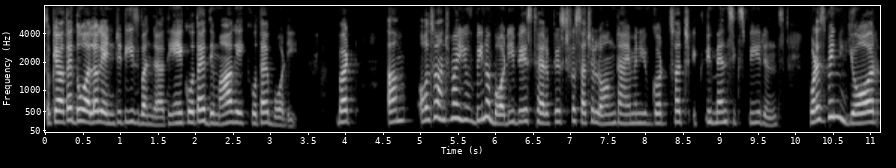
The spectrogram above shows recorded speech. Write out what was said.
तो क्या होता है दो अलग एंटिटीज बन जाती हैं एक होता है दिमाग एक होता है body but um also anshuma you've been a body based therapist for such a long time and you've got such immense experience what has been your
